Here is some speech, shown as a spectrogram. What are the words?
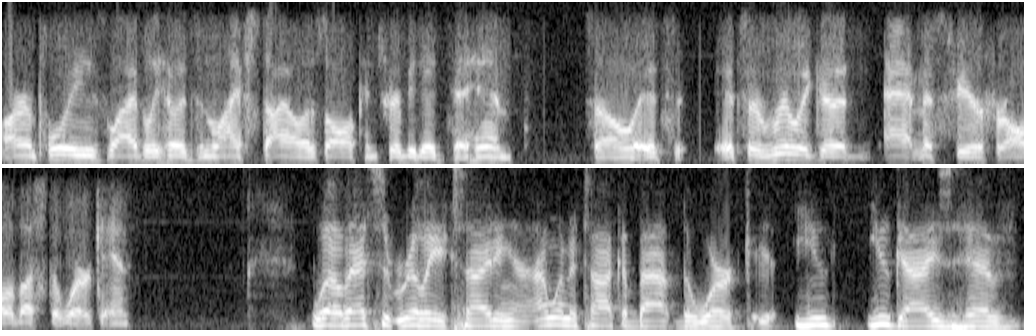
our employees' livelihoods and lifestyle has all contributed to him. So it's it's a really good atmosphere for all of us to work in. Well, that's really exciting. I want to talk about the work. You you guys have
